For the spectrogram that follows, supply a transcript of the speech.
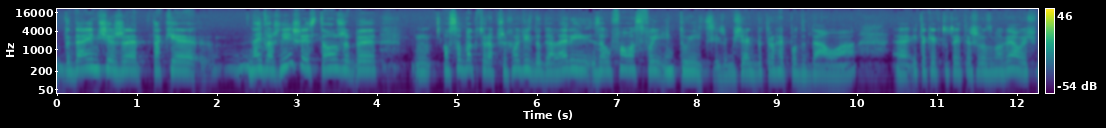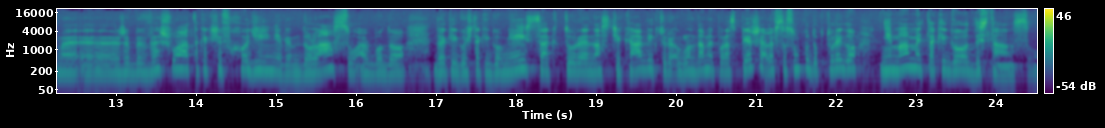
wydaje mi się, że takie najważniejsze jest to, żeby mm, osoba, która przychodzi do galerii, zaufała swojej intuicji, żeby się jakby trochę poddała. E, I tak jak tutaj też rozmawiałyśmy, e, żeby weszła tak jak się wchodzi, nie wiem, do lasu albo do, do jakiegoś takiego miejsca, które nas ciekawi, które oglądamy po raz pierwszy, ale w stosunku do którego nie mamy takiego dystansu.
